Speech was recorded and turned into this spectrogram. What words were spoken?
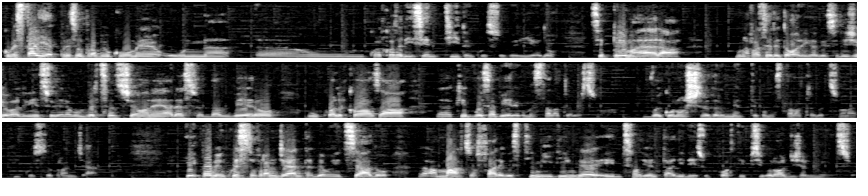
Come stai è preso proprio come un, uh, un qualcosa di sentito in questo periodo. Se prima era una frase retorica che si diceva all'inizio della conversazione, adesso è davvero un qualcosa eh, che vuoi sapere come sta l'altra persona, vuoi conoscere talmente come sta l'altra persona in questo frangente. E proprio in questo frangente abbiamo iniziato eh, a marzo a fare questi meeting e sono diventati dei supporti psicologici all'inizio,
